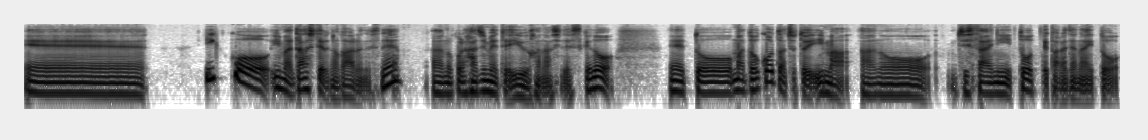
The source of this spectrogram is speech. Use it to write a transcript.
えー、一個今出してるのがあるんですね。あの、これ初めて言う話ですけど、えっ、と、まあ、どことはちょっと今、あの、実際に通ってからじゃないと、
